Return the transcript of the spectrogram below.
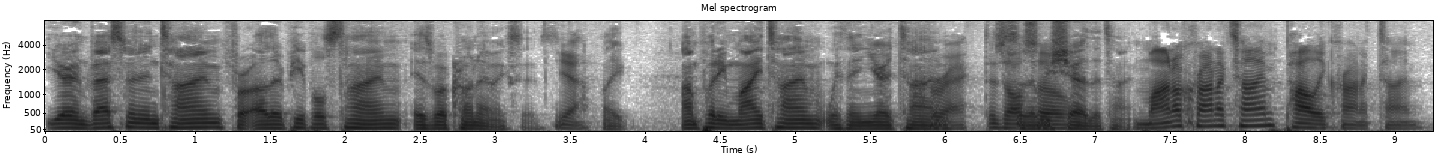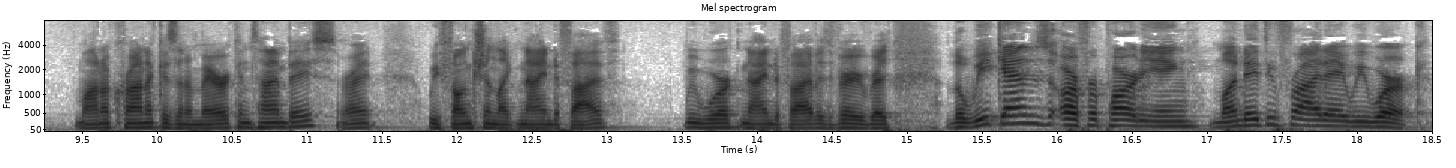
your investment in time for other people's time is what chronemics is. Yeah, Like I'm putting my time within your time. correct. There's so also that we share the time. monochronic time, polychronic time. Monochronic is an American time base, right? We function like nine to five. We work nine to five. It's very red. The weekends are for partying. Monday through Friday, we work.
